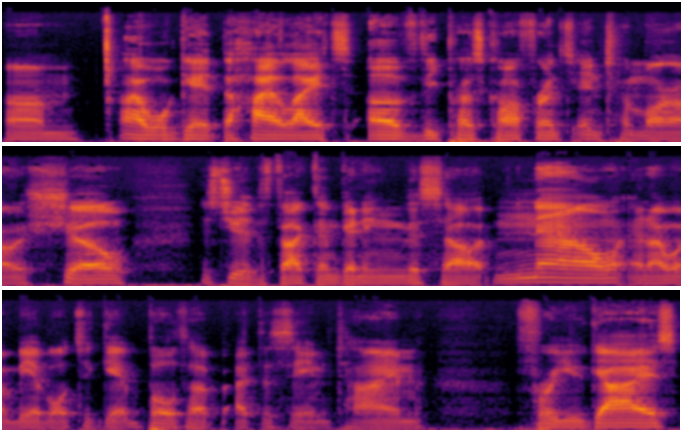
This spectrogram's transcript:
um, I will get the highlights of the press conference in tomorrow's show. Just due to the fact I'm getting this out now, and I won't be able to get both up at the same time for you guys.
